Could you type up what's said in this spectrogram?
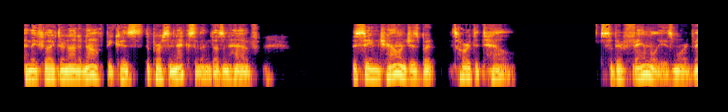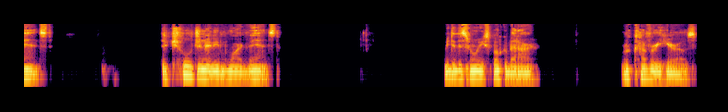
And they feel like they're not enough because the person next to them doesn't have the same challenges, but it's hard to tell. So their family is more advanced. Their children may be more advanced. We did this when we spoke about our recovery heroes.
